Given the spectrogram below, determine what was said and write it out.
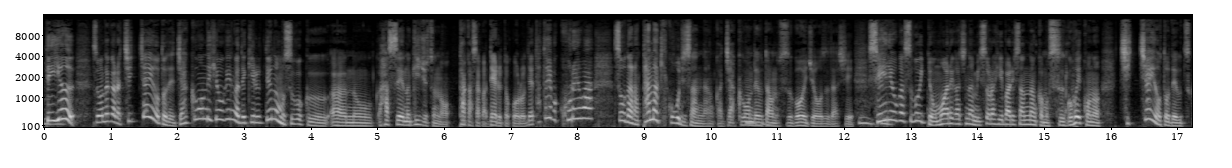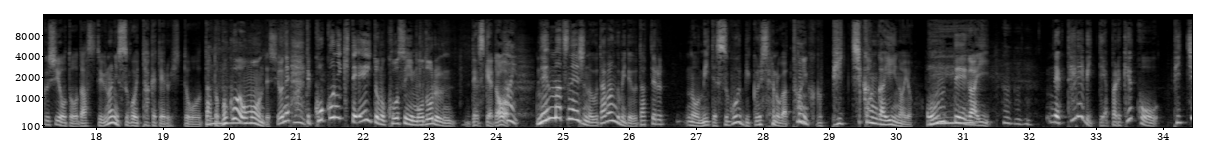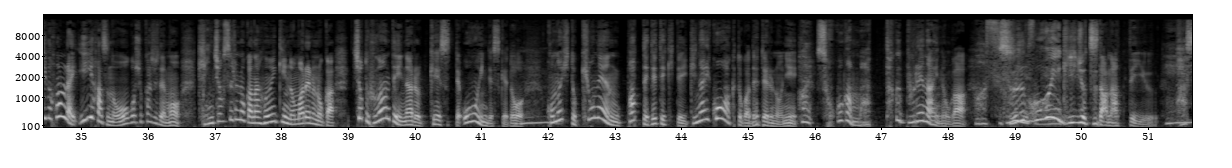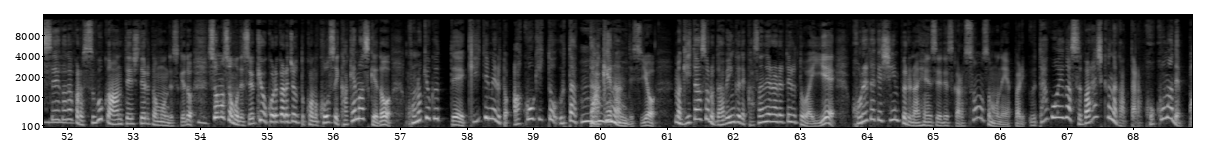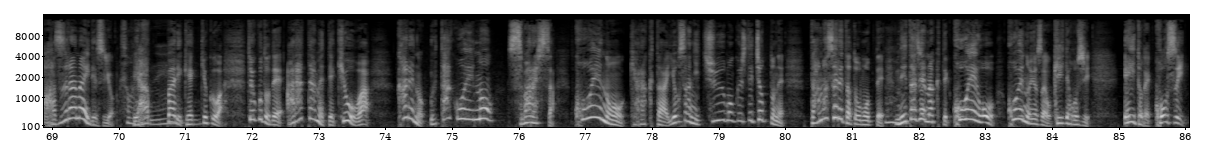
っていう、そのだからちっちゃい音で弱音で表現ができるっていうのもすごく、あの、発声の技術の高さが出るところで、例えばこれは、そうだな、玉置浩二さんなんか弱音で歌うのすごい上手だし、うんうん声量がすごいって思われがちな美空ひばりさんなんかもすごいこのちっちゃい音で美しい音を出すっていうのにすごい長けてる人だと僕は思うんですよね。はいで、ここに来てエイトのコースに戻るんですけど、はい年末年始の歌番組で歌ってるのを見てすごいびっくりしたのが、とにかくピッチ感がいいのよ。音程がいい。で、テレビってやっぱり結構、ピッチが本来いいはずの大御所歌手でも、緊張するのかな、雰囲気に飲まれるのか、ちょっと不安定になるケースって多いんですけど、この人去年パッて出てきて、いきなり紅白とか出てるのに、はい。そこが全くブレないのが、あすすごい技術だなっていう。発声がだからすごく安定してると思うんですけど、そもそもですよ、今日これからちょっとこの香水かけますけど、この曲って聞いてみるとアコギと歌だけなんですよ。まあギターソロダビングで重ねられてるとはいえ、これだけシンプルな編成ですから、そもそもね、やっぱり歌声が素晴らしくなかったら、ここまでバズらないですよ。すねやっぱり結局は。ということで、改めて今日は、彼の歌声の素晴らしさ、声のキャラクター、良さに注目してちょっとね、騙されたと思って、ネタじゃなくて声を、声の良さを聞いてほしい。エイトで香水。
